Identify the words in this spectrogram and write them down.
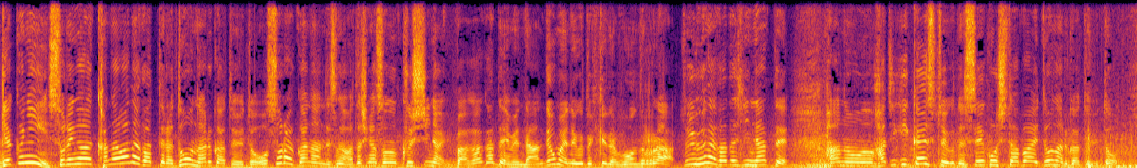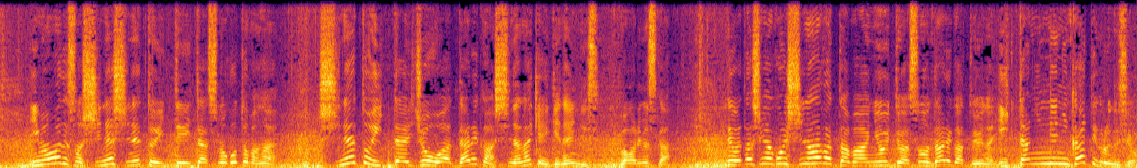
逆にそれが叶わなかったらどうなるかというとおそらくはなんですが私がその屈しないバカかてめなんでお前のこと聞けたボンドラというふうな形になってあの弾き返すということに成功した場合どうなるかというと今までその死ね死ねと言っていたその言葉が死ねと言った以上は誰かが死ななきゃいけないんですわかりますか？で私がこれ死ななかった場合においてはその誰かというのは言った人間に返ってくるんですよ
